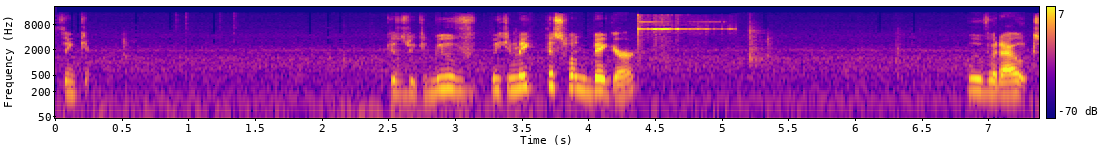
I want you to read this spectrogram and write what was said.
think? Because we can move, we can make this one bigger. move it out.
